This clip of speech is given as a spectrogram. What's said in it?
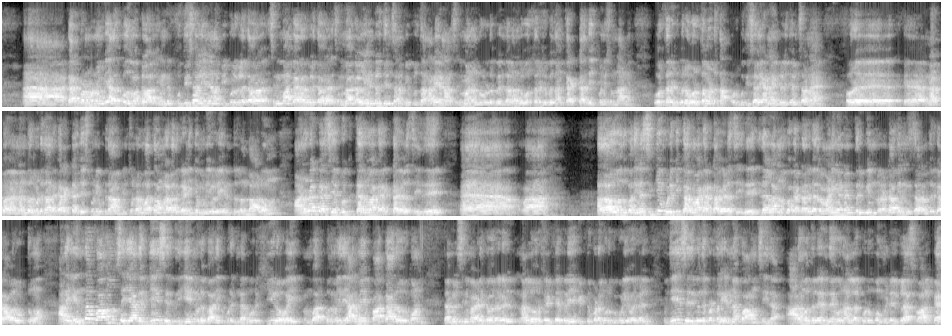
கற்பனை பண்ண முடியாத பொதுமக்களால் என்று புத்திசாலியான பீப்புள்களை தவிர சினிமாக்காரர்களை தவிர சினிமாக்காரர்களையும் இன்டெலிஜென்ஸான பீப்புள் தான். நிறைய நான் சினிமா நண்பர்களோட போயிருந்தாலும் அதில் ஒருத்தர் ரெண்டு பேர் தான் கரெக்டாக ஜட்ஜ் பண்ணி சொன்னாங்க. ஒருத்தர் ரெண்டு பேரும் ஒருத்தர் மட்டும் தான் ஒரு புத்திசாலியான இன்டெலிஜென்ஸான ஒரு நட்ப நண்பர் மட்டும் தான் அதை கரெக்டாக ஜட்ஜ் பண்ணி இப்படி தான் அப்படின்னு சொன்னார். மற்றவங்களால் அதை கணிக்க முடியவில்லை என்று இருந்தாலும் அனுராக் காசியப்புக்கு கர்மா கரெக்டாக வேலை செய்து அதாவது வந்து பார்த்தீங்கன்னா சிக்கிம் புலிக்கு கர்மா கரெக்டாக வேலை செய்யுது. இதெல்லாம் ரொம்ப கரெக்டாக இருக்குது அதில் மணிகண்டன் திருப்பி இன்னும் ரெண்டாவது இன்னிங்ஸ் ஆரம்பிச்சிருக்காரு. அவர் விட்டுருவான். ஆனால் எந்த பாவமும் செய்யாத விஜய் சேதுபதி ஏன் இவ்வளோ பாதிக்கப்படுகிறார் ஒரு ஹீரோவை ரொம்ப அற்புதமாக இது யாருமே பார்க்காத ஒரு கோணம். தமிழ் சினிமா எடுக்கவர்கள் நல்ல ஒரு ஹிட் பெரிய ஹிட்டு படம் கொடுக்கக்கூடியவர்கள் விஜய் சேதுபதி இந்த படத்தில் என்ன பாவம் செய்தார்? ஆரம்பத்துலேருந்து ஒரு நல்ல குடும்பம் மிடில் கிளாஸ் வாழ்க்கை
